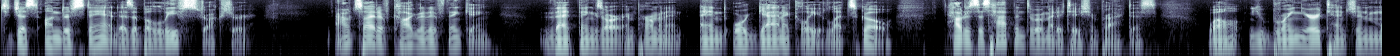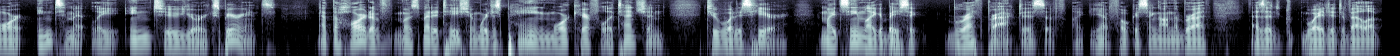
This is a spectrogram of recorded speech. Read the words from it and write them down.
to just understand as a belief structure outside of cognitive thinking that things are impermanent and organically lets go. How does this happen through a meditation practice? Well, you bring your attention more intimately into your experience. At the heart of most meditation, we're just paying more careful attention to what is here. It might seem like a basic breath practice of like, yeah, focusing on the breath as a way to develop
